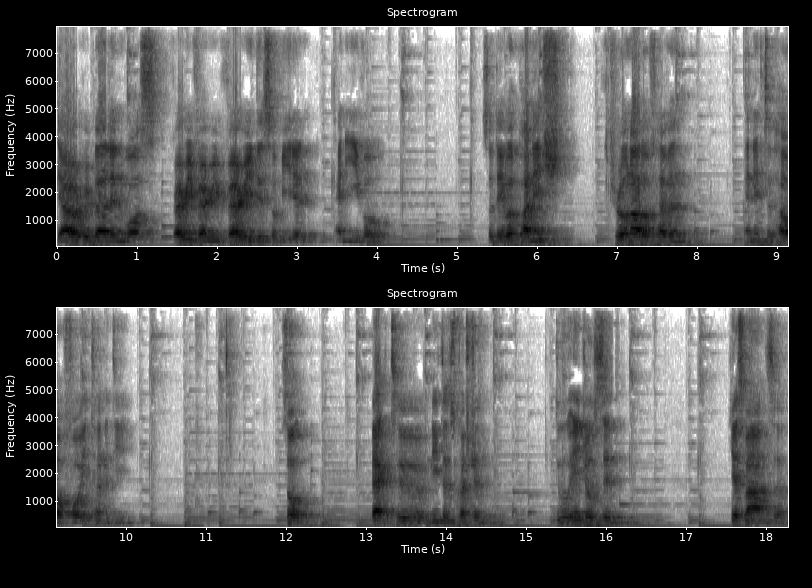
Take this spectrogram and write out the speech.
their rebellion was very, very, very disobedient and evil. So they were punished, thrown out of heaven, and into hell for eternity. So, back to Nathan's question Do angels sin? Here's my answer.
